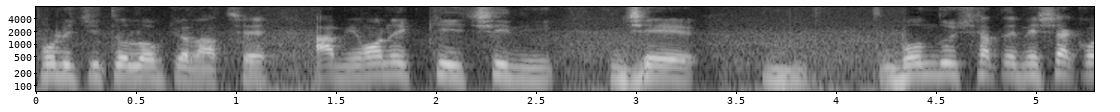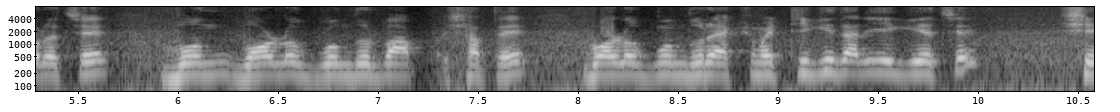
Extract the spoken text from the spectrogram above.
পরিচিত লোকজন আছে, আমি অনেককেই চিনি যে বন্ধুর সাথে নেশা করেছে বড়লোক বন্ধুর বাপ সাথে। বড়লোক বন্ধুরা একসময় ঠিকই দাঁড়িয়ে গিয়েছে, সে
